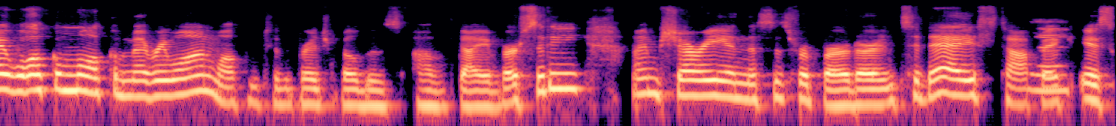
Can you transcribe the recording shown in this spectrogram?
right, welcome, welcome everyone. Welcome to the Bridge Builders of Diversity. I'm Sherry and this is Roberta. And today's topic yeah. is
